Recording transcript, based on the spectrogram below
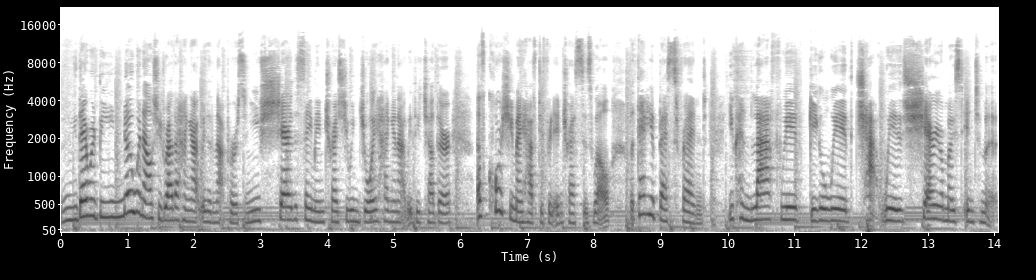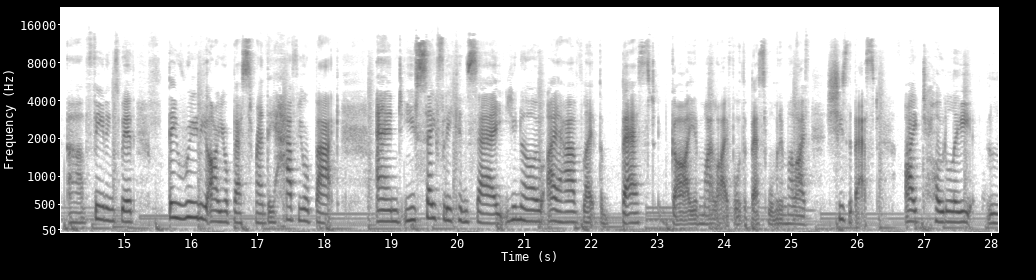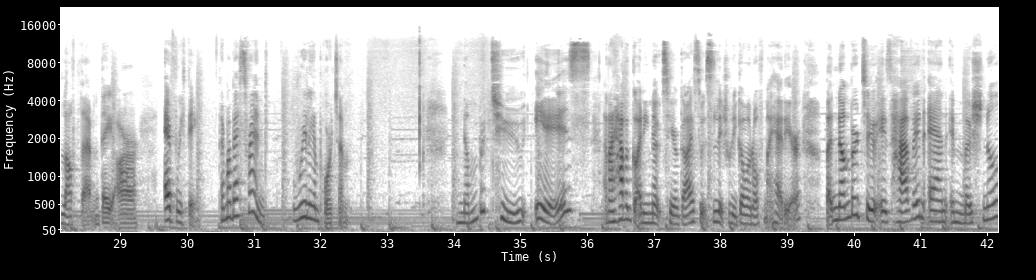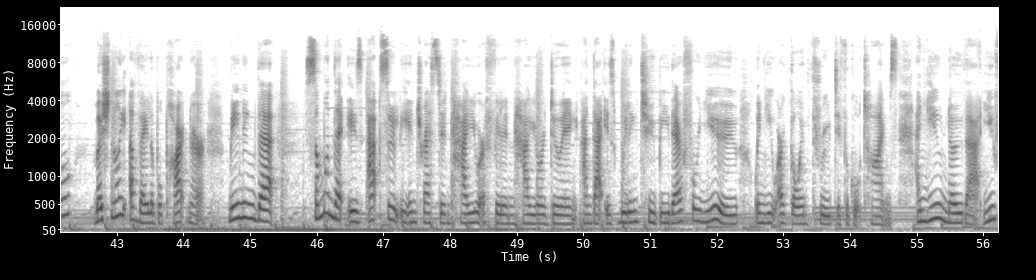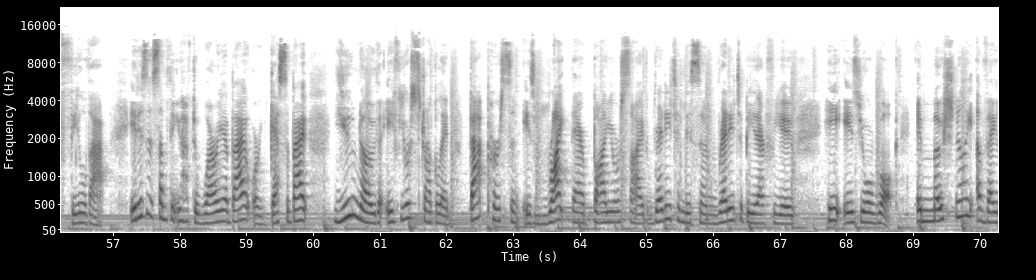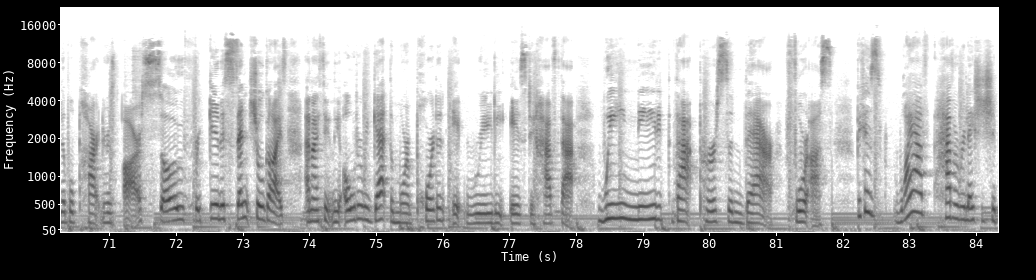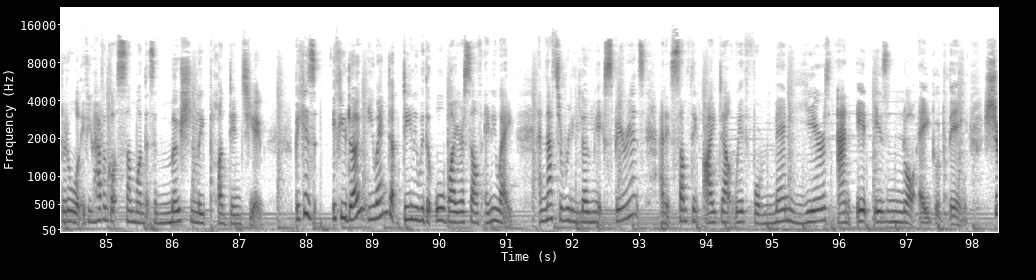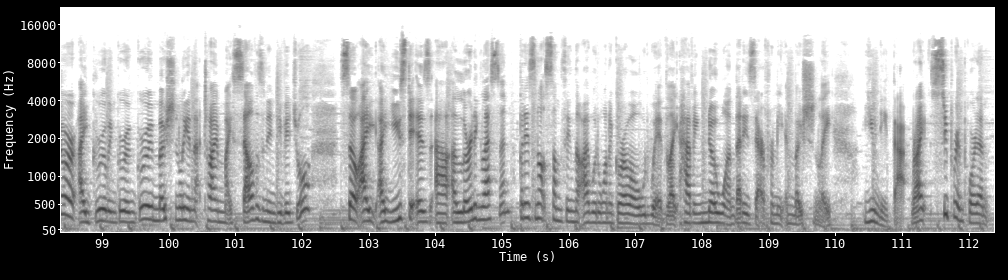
there would be no one else you'd rather hang out with than that person. You share the same interests, you enjoy hanging out with each other. Of course, you may have different interests as well, but they're your best friend. You can laugh with, giggle with, chat with, share your most intimate uh, feelings with. They really are your best friend, they have your back. And you safely can say, you know, I have like the best guy in my life or the best woman in my life. She's the best. I totally love them. They are everything. They're my best friend. Really important. Number two is, and I haven't got any notes here, guys, so it's literally going off my head here. But number two is having an emotional, emotionally available partner, meaning that someone that is absolutely interested in how you are feeling, how you're doing, and that is willing to be there for you when you are going through difficult times. And you know that, you feel that. It isn't something you have to worry about or guess about. You know that if you're struggling, that person is right there by your side, ready to listen, ready to be there for you. He is your rock. Emotionally available partners are so freaking essential, guys. And I think the older we get, the more important it really is to have that. We need that person there for us. Because why have, have a relationship at all if you haven't got someone that's emotionally plugged into you? Because if you don't, you end up dealing with it all by yourself anyway. And that's a really lonely experience. And it's something I dealt with for many years, and it is not a good thing. Sure, I grew and grew and grew emotionally in that time myself as an individual. So I, I used it as a, a learning lesson, but it's not something that I would want to grow old with, like having no one that is there for me emotionally. You need that, right? Super important.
